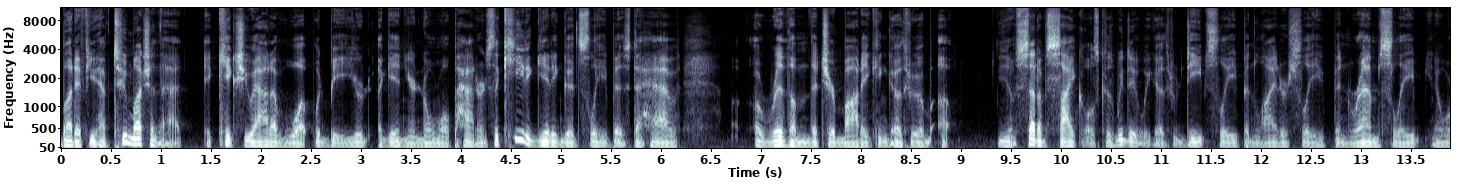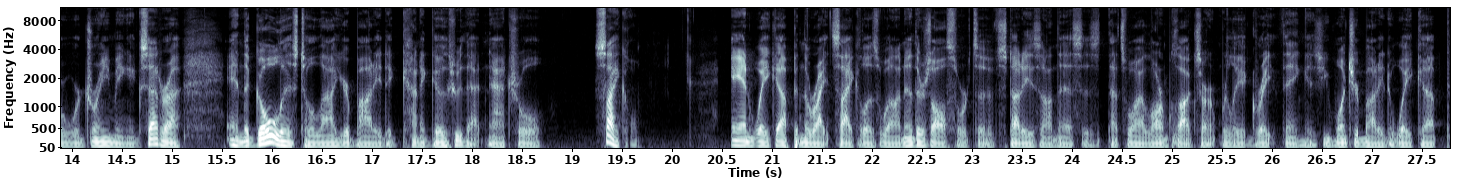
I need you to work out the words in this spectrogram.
But if you have too much of that, it kicks you out of what would be your again your normal patterns. The key to getting good sleep is to have a rhythm that your body can go through a, you know set of cycles because we do we go through deep sleep and lighter sleep and REM sleep you know where we're dreaming etc. And the goal is to allow your body to kind of go through that natural cycle and wake up in the right cycle as well. I know there's all sorts of studies on this. Is that's why alarm clocks aren't really a great thing. Is you want your body to wake up.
